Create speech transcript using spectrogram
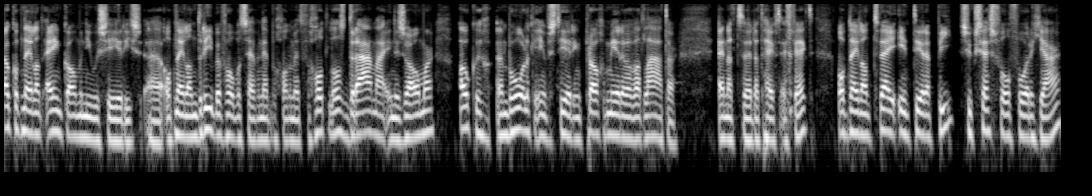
ook op Nederland 1 komen nieuwe series. Uh, op Nederland 3 bijvoorbeeld zijn we net begonnen met Vergod Los. Drama in de zomer. Ook een, behoorlijke investering. Programmeren we wat later. En dat, uh, dat heeft effect. Op Nederland 2 in therapie. Succesvol vorig jaar.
